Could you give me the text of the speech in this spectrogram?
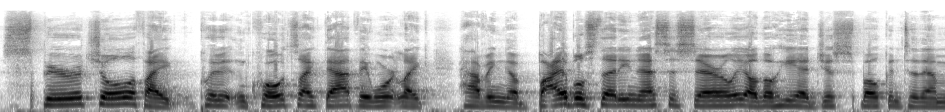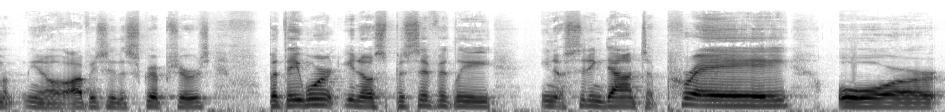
spiritual, if I put it in quotes like that. They weren't like having a Bible study necessarily, although he had just spoken to them, you know, obviously the scriptures, but they weren't, you know, specifically, you know, sitting down to pray or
